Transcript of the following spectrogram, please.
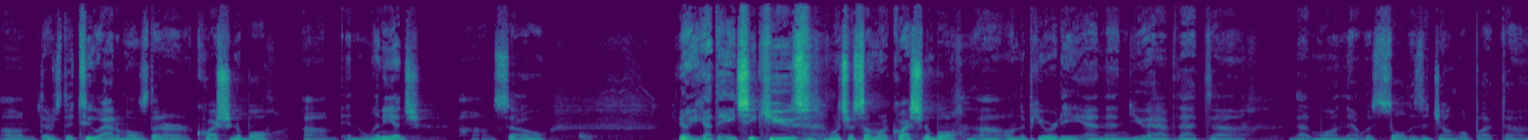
Um, there's the two animals that are questionable um, in lineage. Uh, so you know, you got the HCQs, which are somewhat questionable uh, on the purity, and then you have that uh, that one that was sold as a jungle, but uh,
